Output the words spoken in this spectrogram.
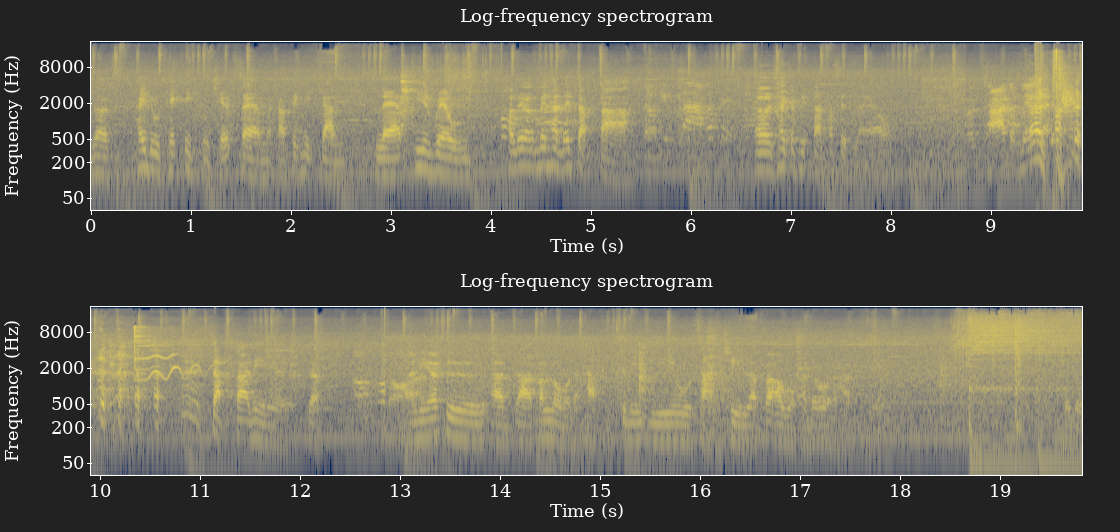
เดี๋ยวเราให้ดูเทคนิคของเชฟแซมนะครับ เทคนิคการแลบที่เร็วเขาเรียกว่าไม่ทันได้จับตากับพริบตาก็เสร็จเออใช่กระพริบตาก็เสร็จแล้ว มันช้าตรงเนี้ยแหละจับตานี่จับอันนี้ก็คือดราก้อนโลนะครับ จะมีอีวสามชิ้นแล้วก็อะโวคาโดนะครับให้ดู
